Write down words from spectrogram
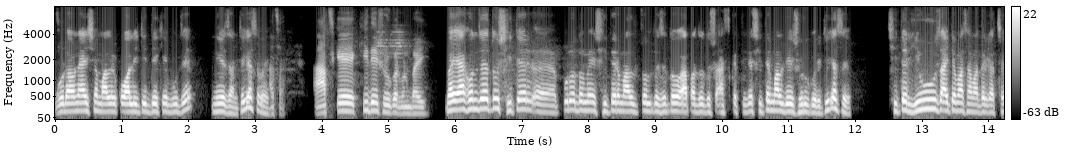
গোডাউনে এসে মালের কোয়ালিটি দেখে বুঝে নিয়ে যান ঠিক আছে ভাই? আচ্ছা। আজকে কি দিয়ে শুরু করবেন ভাই? ভাই এখন যেহেতু শীতের আহ, পুরো দমে শীতের মাল চলতেছে তো আপাতত আজকের থেকে শীতের মাল দিয়ে শুরু করি ঠিক আছে? শীতের হিউজ আইটেম আছে আমাদের কাছে।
